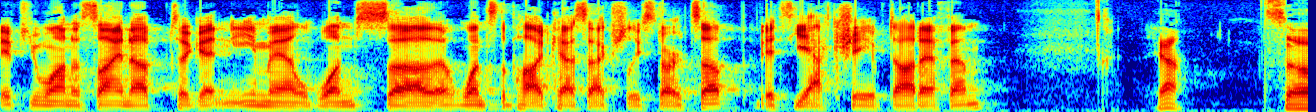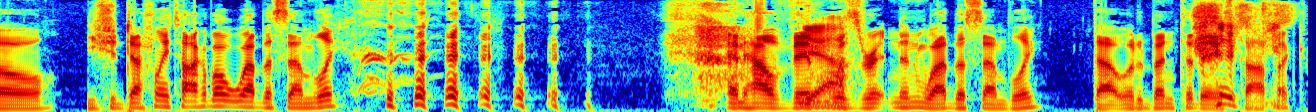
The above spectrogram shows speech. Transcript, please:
if you want to sign up to get an email once uh, once the podcast actually starts up, it's yakshave.fm. Yeah, so you should definitely talk about WebAssembly and how Vim Yeah. was written in WebAssembly. That would have been today's topic.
